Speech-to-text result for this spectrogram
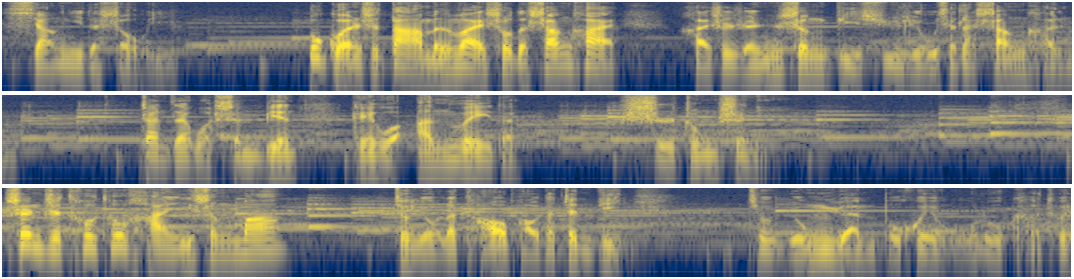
想你的手艺。不管是大门外受的伤害，还是人生必须留下的伤痕，站在我身边给我安慰的。始终是你，甚至偷偷喊一声“妈”，就有了逃跑的阵地，就永远不会无路可退。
